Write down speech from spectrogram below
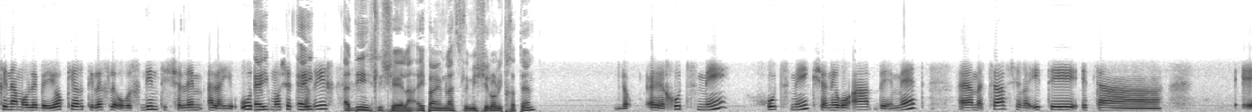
חינם עולה ביוקר, תלך לעורך דין, תשלם על הייעוץ אי- כמו אי- שצריך. עדי, יש לי שאלה. אי פעם המלצת למישהי לא להתחתן? לא. אה, חוץ מי, חוץ מי, כשאני רואה באמת, היה מצב שראיתי את, ה... אה,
